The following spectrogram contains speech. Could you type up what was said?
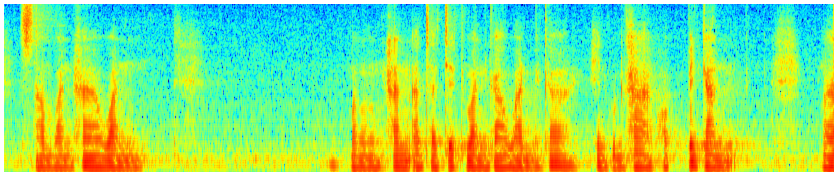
3วัน 5 วัน บางท่านอาจจะ 7 วัน 9 วันก็เห็นคุณค่า เพราะเป็นการมา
